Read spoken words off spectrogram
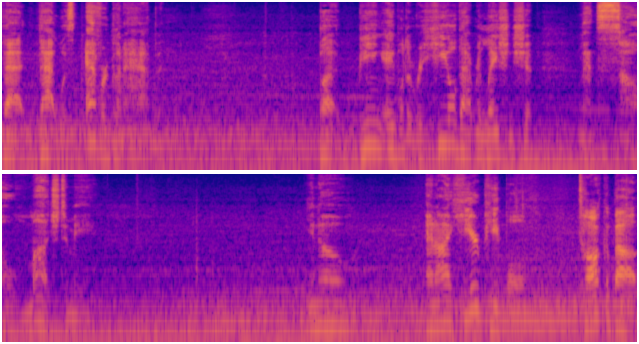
that that was ever going to happen. But being able to heal that relationship meant so much to me. You know, and I hear people talk about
